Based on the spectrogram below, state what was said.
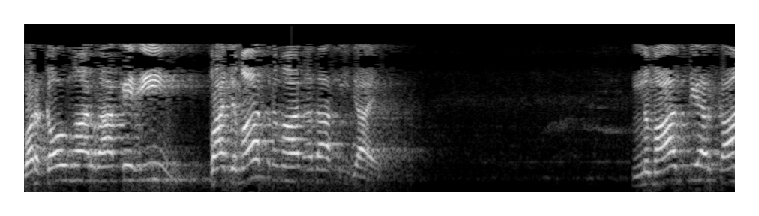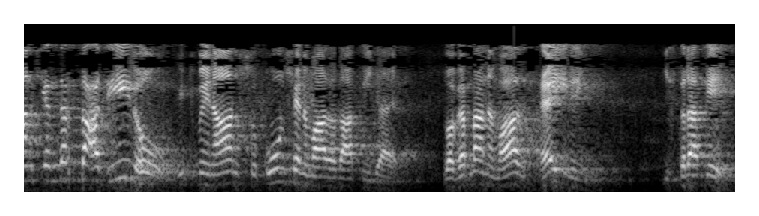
ورکو مار راکعین، باجماعت نماز ادا کی جائے۔ نماز کے ارکان کے اندر تعدیل ہو، اطمینان، سکون سے نماز ادا کی جائے۔ وغیرہ نماز ہے ہی نہیں۔ اس طرح کے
